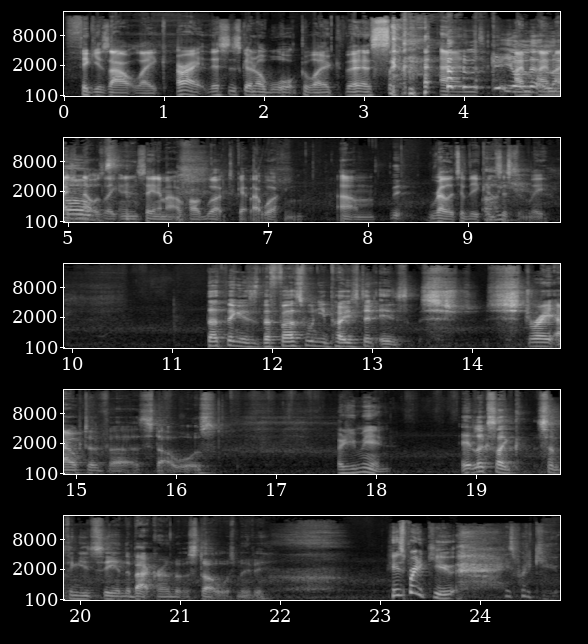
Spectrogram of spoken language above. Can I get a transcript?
figures out like all right this is gonna walk like this and Look at your I, I imagine that was like an insane amount of hard work to get that working um, relatively consistently that thing is the first one you posted is sh- straight out of uh, Star Wars. what do you mean It looks like something you'd see in the background of a Star Wars movie. he's pretty cute he's pretty cute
